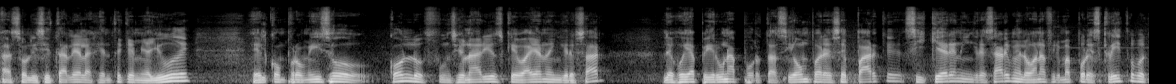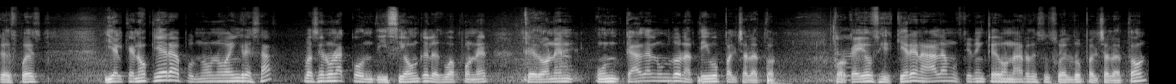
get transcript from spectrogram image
a solicitarle a la gente que me ayude. El compromiso con los funcionarios que vayan a ingresar les voy a pedir una aportación para ese parque. Si quieren ingresar y me lo van a firmar por escrito, porque después, y el que no quiera, pues no, no va a ingresar. Va a ser una condición que les voy a poner, que donen un, que hagan un donativo para el chalatón. Porque ellos si quieren a Álamos tienen que donar de su sueldo para el chalatón.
